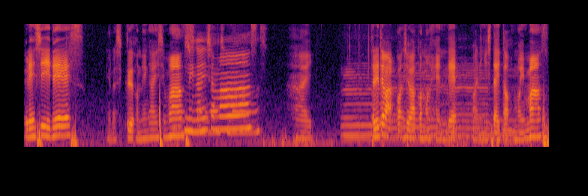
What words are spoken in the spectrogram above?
嬉しいです。よろしくお願いします。お願いしますはい。それでは今週はこの辺で終わりにしたいと思います。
